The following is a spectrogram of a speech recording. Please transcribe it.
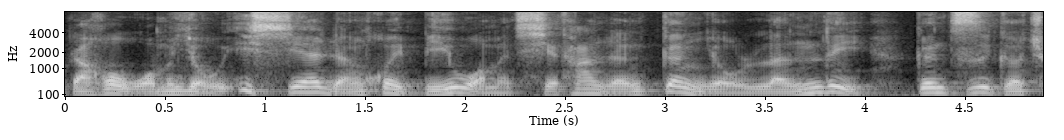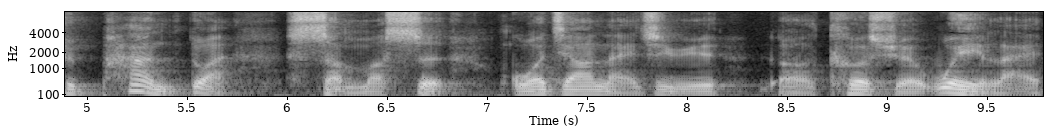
然后我们有一些人会比我们其他人更有能力跟资格去判断什么是国家乃至于呃科学未来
